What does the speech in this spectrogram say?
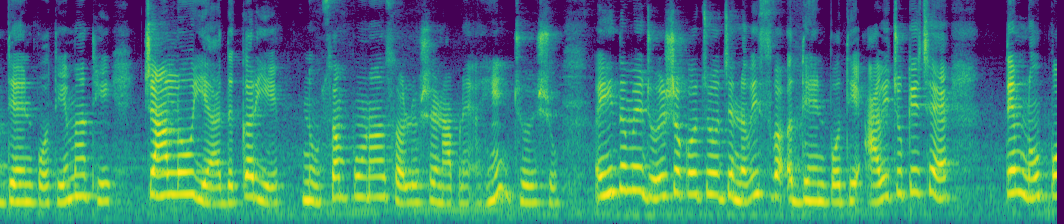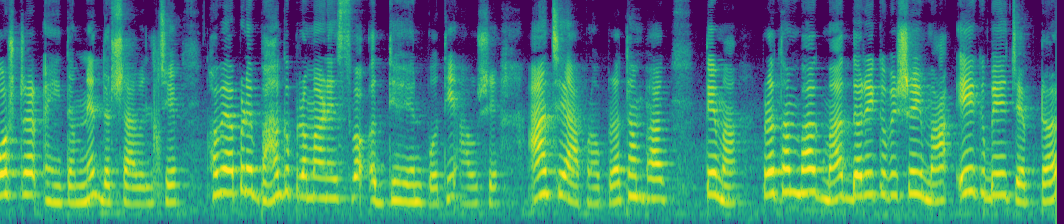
અધ્યયન પોથીમાંથી ચાલો યાદ કરીએ. નું સંપૂર્ણ સોલ્યુશન આપણે અહીં જોઈશું. અહીં તમે જોઈ શકો છો જે નવી સ્વ અધ્યયન પોથી આવી ચૂકી છે, તેમનું પોસ્ટર અહીં તમને દર્શાવેલ છે. હવે આપણે ભાગ પ્રમાણે સ્વ અધ્યયન પોથી આવશે. આ છે આપણો પ્રથમ ભાગ. તેમાં પ્રથમ ભાગમાં દરેક વિષયમાં એક બે ચેપ્ટર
